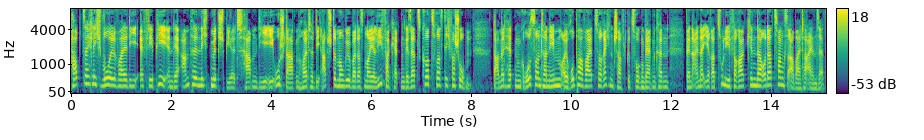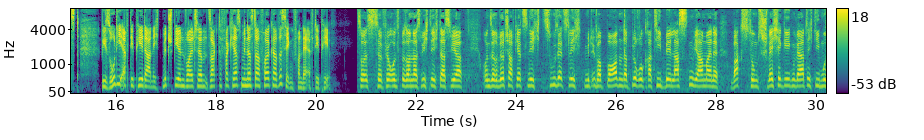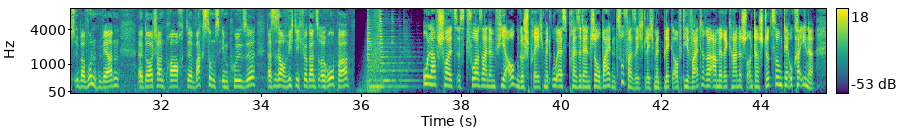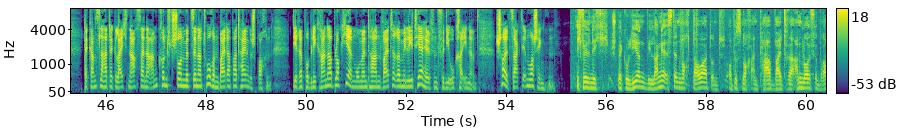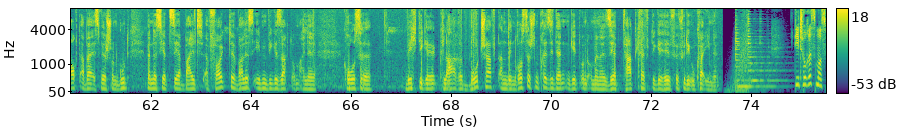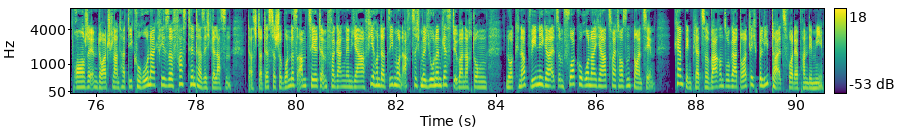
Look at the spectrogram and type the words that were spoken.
Hauptsächlich wohl, weil die FDP in der Ampel nicht mitspielt, haben die EU-Staaten heute die Abstimmung über das neue Lieferkettengesetz kurzfristig verschoben. Damit hätten große Unternehmen europaweit zur Rechenschaft gezogen werden können, wenn einer ihrer Zulieferer Kinder oder Zwangsarbeiter einsetzt. Wieso die FDP da nicht mitspielen wollte, sagte Verkehrsminister Volker Wissing von der FDP. So ist für uns besonders wichtig, dass wir unsere Wirtschaft jetzt nicht zusätzlich mit überbordender Bürokratie belasten. Wir haben eine Wachstumsschwäche gegenwärtig, die muss überwunden werden. Äh, Deutschland braucht äh, Wachstumsimpulse. Das ist auch wichtig für ganz Europa. Olaf Scholz ist vor seinem Vier-Augen-Gespräch mit US-Präsident Joe Biden zuversichtlich mit Blick auf die weitere amerikanische Unterstützung der Ukraine. Der Kanzler hatte gleich nach seiner Ankunft schon mit Senatoren beider Parteien gesprochen. Die Republikaner blockieren momentan weitere Militärhilfen für die Ukraine. Scholz sagte in Washington. Ich will nicht spekulieren, wie lange es denn noch dauert und ob es noch ein paar weitere Anläufe braucht. Aber es wäre schon gut, wenn es jetzt sehr bald erfolgte, weil es eben, wie gesagt, um eine große wichtige, klare Botschaft an den russischen Präsidenten geht und um eine sehr tatkräftige Hilfe für die Ukraine. Die Tourismusbranche in Deutschland hat die Corona-Krise fast hinter sich gelassen. Das Statistische Bundesamt zählte im vergangenen Jahr 487 Millionen Gästeübernachtungen, nur knapp weniger als im Vor-Corona-Jahr 2019. Campingplätze waren sogar deutlich beliebter als vor der Pandemie.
